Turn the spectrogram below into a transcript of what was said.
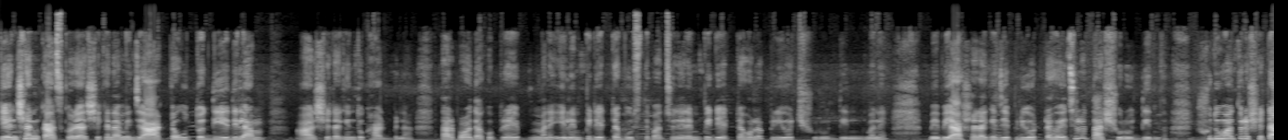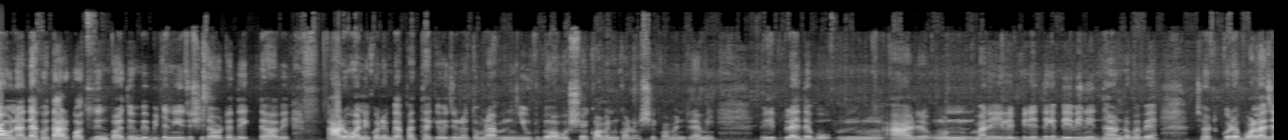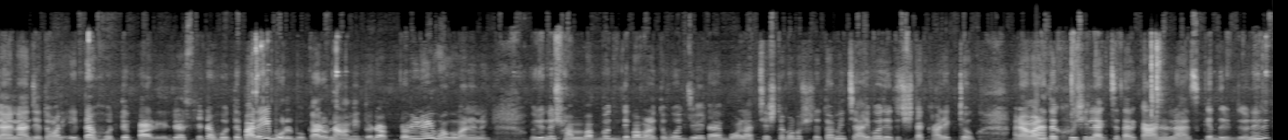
টেনশন কাজ করে। আর সেখানে আমি যা একটা উত্তর দিয়ে দিলাম আর সেটা কিন্তু খাটবে না। তারপর দেখো প্রে মানে এলএমপি ডেটটা বুঝতে পারছ না। এলএমপি ডেটটা হলো পিরিয়ড শুরুর দিন মানে বেবি আসার আগে যে পিরিয়ডটা হয়েছিল তার শুরুর দিনটা শুধুমাত্র সেটাও না, দেখো তার কতদিন পরে তুমি বেবিটা নিয়েছো সেটাও একটা দেখতে হবে। আরও অনেক অনেক ব্যাপার থাকে, ওই জন্য তোমরা ইউটিউবে অবশ্যই কমেন্ট করো সেই কমেন্টে আমি রিপ্লাই দেবো। আর অন মানে এলএমপি ডেট থেকে বেবি নির্ধারণভাবে ঝট করে বলা যায় না যে তোমার এটা হতে পারে জাস্ট এটা হতে পারেই বলব। কারণ আমি তো ডক্টরই নই, ভগবানই নই। ওই জন্য সম্ভাব্য দিতে পারব না। তবুও যেটা বলার চেষ্টা করব, সেটা তো আমি চাইব যেহেতু সেটা কারেক্ট হোক। আর আমার এত খুশি লাগছে, তার কারণ হলো আজকে দুজনের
